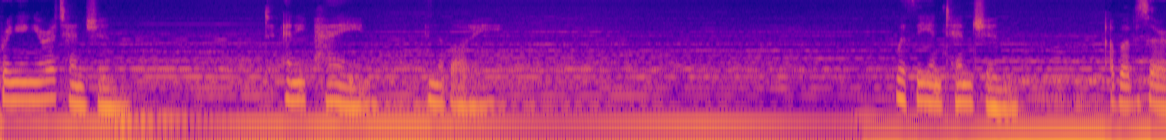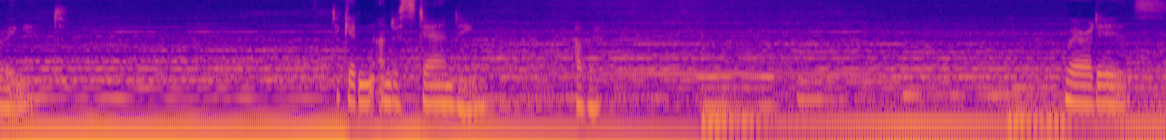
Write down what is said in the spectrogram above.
Bringing your attention to any pain in the body with the intention of observing it to get an understanding of it. Where it is,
